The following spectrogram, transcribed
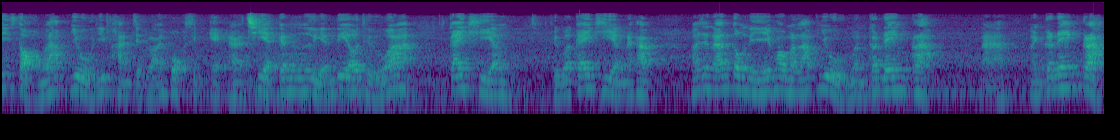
ที่ 2 รับอยู่ที่ 1761นะเฉียดกันเหรียญเดียวถือว่าใกล้เคียง ถือว่าใกล้เคียงนะครับ เพราะฉะนั้นตรงนี้พอมันรับอยู่มันก็เด้งกลับนะมันก็เด้งกลับ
